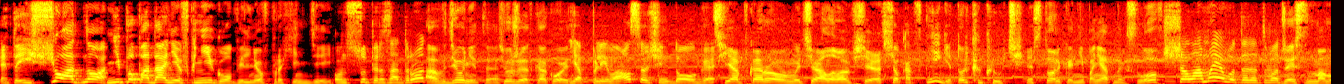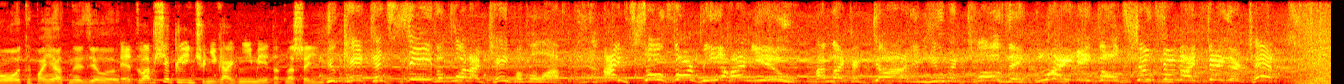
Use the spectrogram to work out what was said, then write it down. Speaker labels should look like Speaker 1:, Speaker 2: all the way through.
Speaker 1: Это еще одно непопадание в книгу.
Speaker 2: Вильнев про хиндей.
Speaker 1: Он супер задрот.
Speaker 2: А в Дюне-то сюжет какой?
Speaker 1: Я плевался очень долго.
Speaker 2: Чья б корова мычала вообще?
Speaker 1: Все как в книге, только круче.
Speaker 2: Столько непонятных слов.
Speaker 1: Шаломе вот этот вот.
Speaker 2: Джейсон Мамо, это понятное дело.
Speaker 1: Это вообще к Линчу никак не имеет отношения.
Speaker 3: You can't conceive of what I'm capable of. I'm so far beyond you. I'm like a god in human clothing. Lightning bolts shoot from my fingertips.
